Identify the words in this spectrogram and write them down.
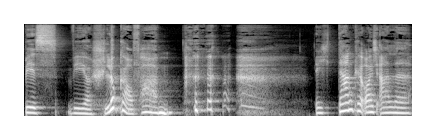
bis wir Schluckauf haben. ich danke euch alle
